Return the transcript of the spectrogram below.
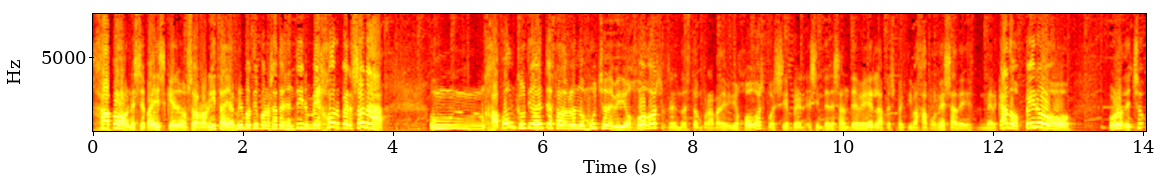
Japón, ese país que nos horroriza y al mismo tiempo nos hace sentir mejor persona. Japón que últimamente ha estado hablando mucho de videojuegos, siendo esto un programa de videojuegos, pues siempre es interesante ver la perspectiva japonesa del mercado, pero bueno, de hecho,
